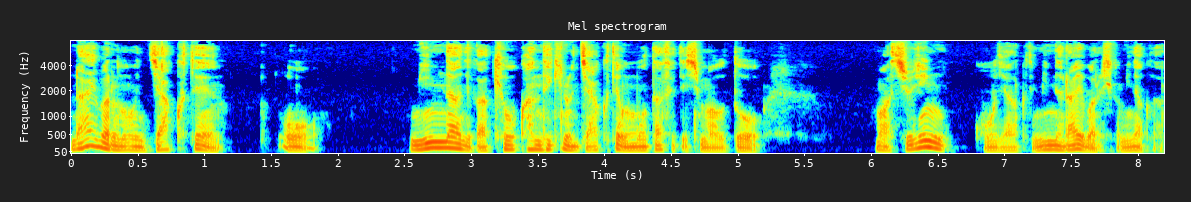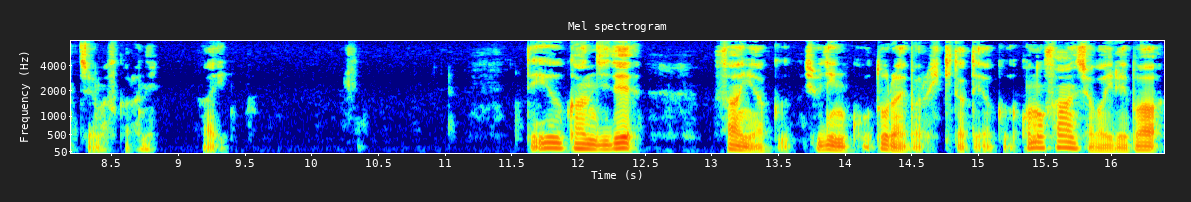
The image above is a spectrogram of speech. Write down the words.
ライバルの弱点をみんなが共感できる弱点を持たせてしまうと、まあ主人公じゃなくてみんなライバルしか見なくなっちゃいますからね。はい。っていう感じで、3役、主人公とライバル引き立て役、この3者がいれば、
